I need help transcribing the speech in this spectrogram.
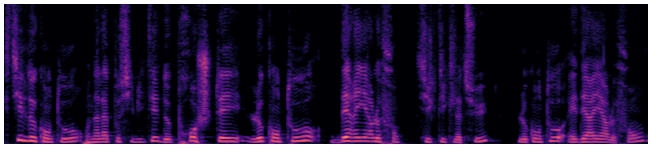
Style de contour, on a la possibilité de projeter le contour derrière le fond. Si je clique là-dessus, le contour est derrière le fond.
